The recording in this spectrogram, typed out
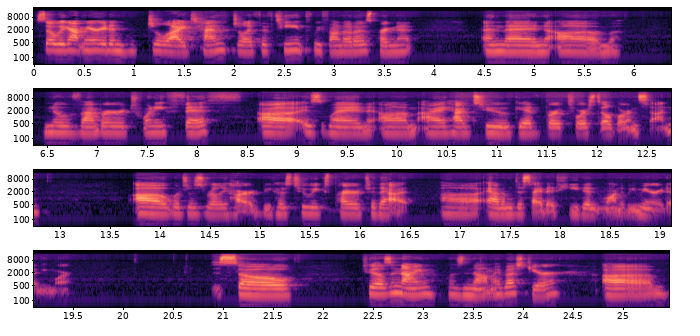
so we got married in July 10th, July 15th. We found out I was pregnant. And then um, November 25th uh, is when um, I had to give birth to our stillborn son, uh, which was really hard because two weeks prior to that, uh, Adam decided he didn't want to be married anymore. So 2009 was not my best year. Um,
